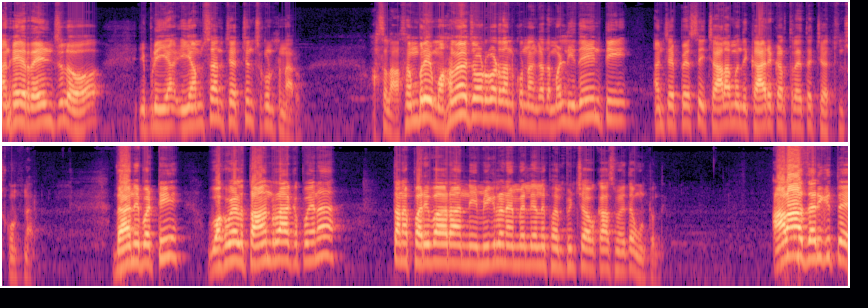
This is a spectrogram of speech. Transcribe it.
అనే రేంజ్లో ఇప్పుడు ఈ ఈ అంశాన్ని చర్చించుకుంటున్నారు. అసలు అసెంబ్లీ మొహమే చూడకూడదు అనుకున్నాం కదా మళ్ళీ ఇదేంటి అని చెప్పేసి చాలామంది కార్యకర్తలు అయితే చర్చించుకుంటున్నారు. దాన్ని బట్టి ఒకవేళ తాను రాకపోయినా తన పరివారాన్ని మిగిలిన ఎమ్మెల్యేలను పంపించే అవకాశం అయితే ఉంటుంది. అలా జరిగితే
